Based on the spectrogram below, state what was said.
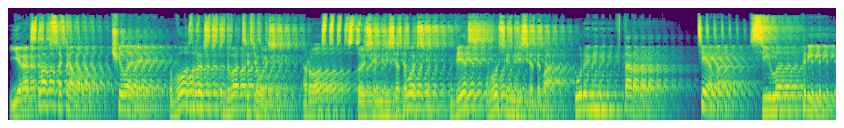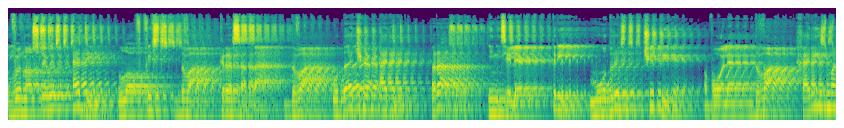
Ярослав Соколов. Человек. Возраст 28. Рост 178. Вес 82. Уровень 2. Тело. Сила 3. Выносливость 1. Ловкость 2. Красота 2. Удача 1. Разум. Интеллект 3. Мудрость 4. Воля 2. Харизма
